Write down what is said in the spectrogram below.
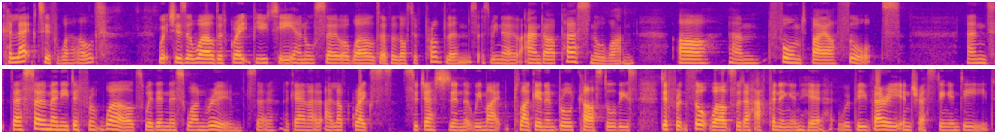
collective world, which is a world of great beauty and also a world of a lot of problems, as we know, and our personal one, are um, formed by our thoughts. And there's so many different worlds within this one room. So again, I, I love Greg's suggestion that we might plug in and broadcast all these different thought worlds that are happening in here. It would be very interesting indeed.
